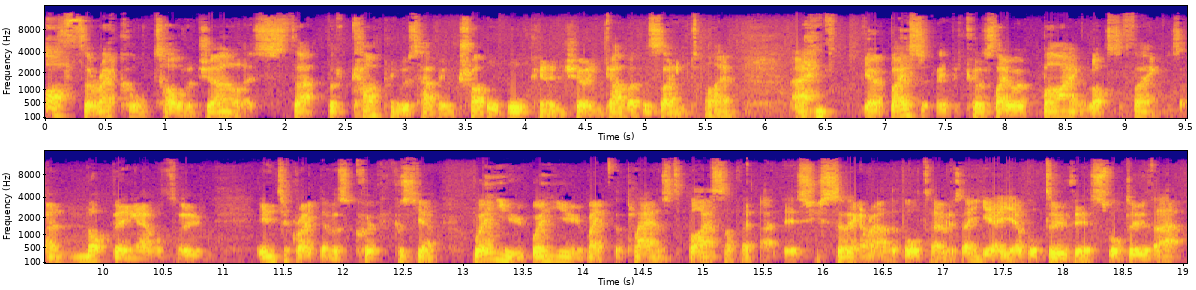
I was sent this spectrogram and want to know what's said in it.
off the record, told a journalist that the company was having trouble walking and chewing gum at the same time, and you know, basically because they were buying lots of things and not being able to integrate them as quickly. Because you know, when you when you make the plans to buy something like this, you're sitting around the board table and say, "Yeah, yeah, we'll do this, we'll do that,"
